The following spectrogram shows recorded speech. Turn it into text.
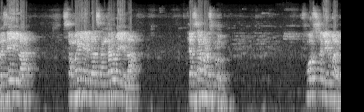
ರಜೆ ಇಲ್ಲ, ಸಮಯ ಇಲ್ಲ, ಸಂದರ್ಭ ಇಲ್ಲ, ಕೆಲಸ ಮಾಡಿಸ್ಕೊಳ್ಳೋದು. ಫೋರ್ಸ್ ಲೇಬರ್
